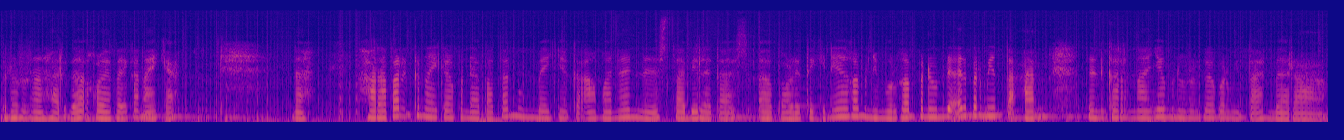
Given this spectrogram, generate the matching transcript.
penurunan harga, kalau yang tadi kan naik ya. Nah, harapan kenaikan pendapatan, membaiknya keamanan dan stabilitas uh, politik ini akan menimbulkan penundaan permintaan dan karenanya menurunkan permintaan barang.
